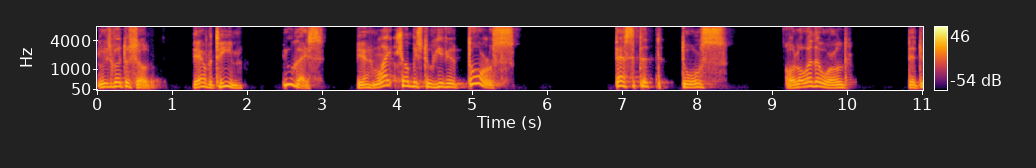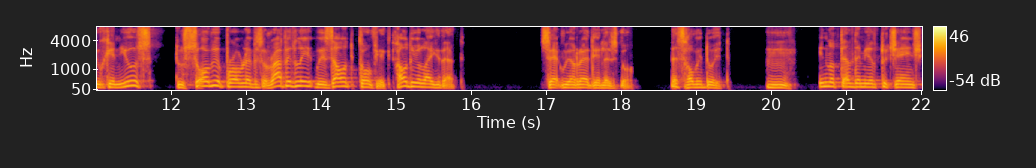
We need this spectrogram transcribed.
Who is going to solve it? They have a team. You guys. Yeah. My job is to give you tools, tested tools all over the world that you can use to solve your problems rapidly without conflict. How do you like that? Say, we are ready, let's go. That's how we do it. Mm. You not tell them you have to change.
